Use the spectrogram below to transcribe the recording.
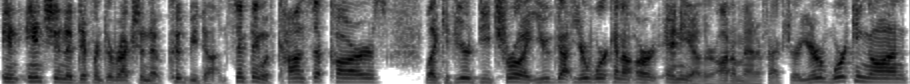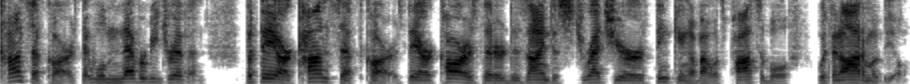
an inch in a different direction that could be done. Same thing with concept cars. Like if you're Detroit, you got you're working on or any other auto manufacturer, you're working on concept cars that will never be driven. But they are concept cars. They are cars that are designed to stretch your thinking about what's possible with an automobile.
